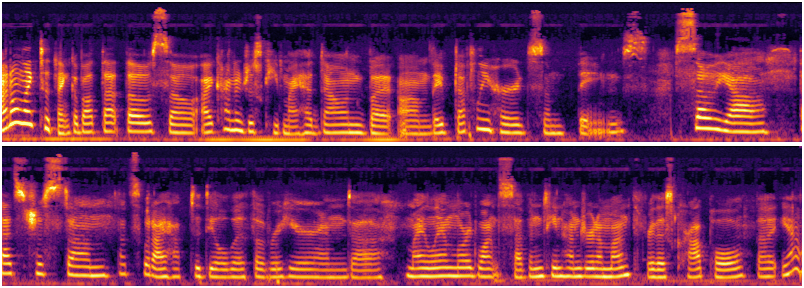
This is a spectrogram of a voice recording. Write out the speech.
I don't like to think about that though, so I kind of just keep my head down, but um, they've definitely heard some things. So yeah, that's just um that's what I have to deal with over here and uh my landlord wants 1700 a month for this crap hole, but yeah.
